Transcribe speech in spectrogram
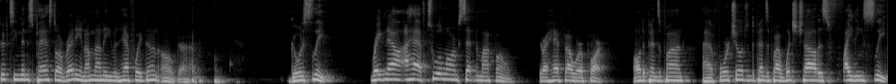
15 minutes passed already, and I'm not even halfway done. Oh, God. Go to sleep. Right now, I have two alarms set in my phone. They're a half hour apart. All depends upon, I have four children, depends upon which child is fighting sleep.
